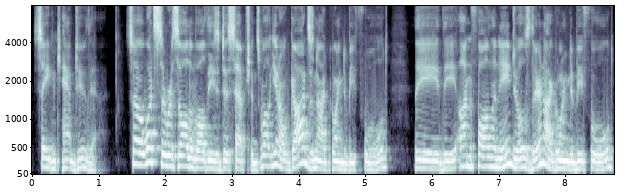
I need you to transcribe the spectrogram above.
Satan can't do that. So what's the result of all these deceptions? Well, you know, God's not going to be fooled. The the unfallen angels, they're not going to be fooled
